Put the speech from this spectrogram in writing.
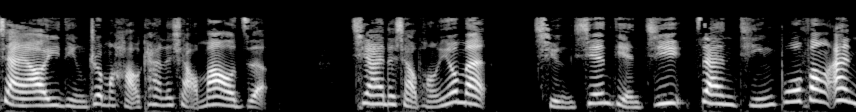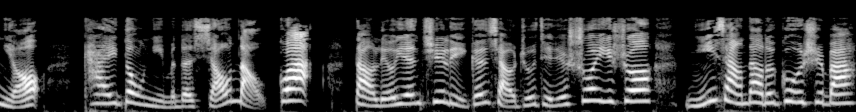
想要一顶这么好看的小帽子。亲爱的小朋友们，请先点击暂停播放按钮，开动你们的小脑瓜，到留言区里跟小竹姐姐说一说你想到的故事吧。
